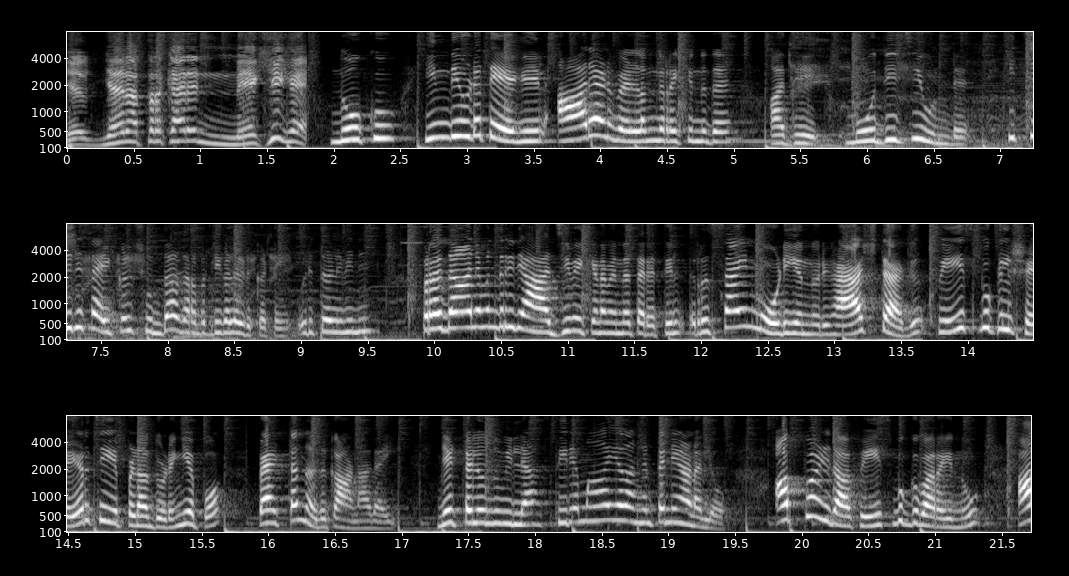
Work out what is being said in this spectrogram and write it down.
ഞാൻ അത്രക്കാരൻ നോക്കൂ ഇന്ത്യയുടെ തേങ്ങയിൽ ആരാണ് വെള്ളം നിറയ്ക്കുന്നത്? അതെ മോദിജി ഉണ്ട്. ഇച്ചിരി സൈക്കിൾ ശുദ്ധ അഗർബത്തികൾ എടുക്കട്ടെ ഒരു തെളിവിന്? പ്രധാനമന്ത്രി രാജിവെക്കണമെന്ന തരത്തിൽ റിസൈൻ മോഡി എന്നൊരു ഹാഷ്ടാഗ് ഫേസ്ബുക്കിൽ ഷെയർ ചെയ്യപ്പെടാൻ തുടങ്ങിയപ്പോൾ പെട്ടെന്ന് അത് കാണാതായി. ഞെട്ടലൊന്നുമില്ല. സ്ഥിരമായത് അങ്ങനെ തന്നെയാണല്ലോ. അപ്പോഴിതാ ഫേസ്ബുക്ക് പറയുന്നു ആ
